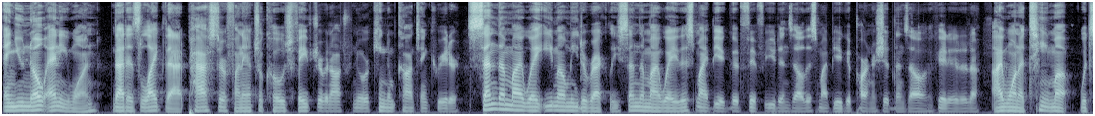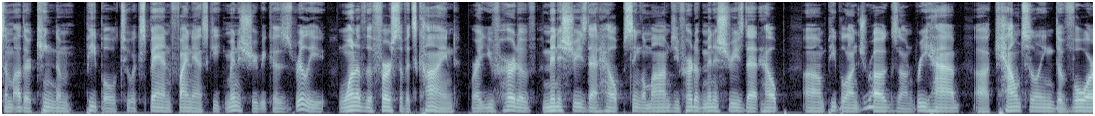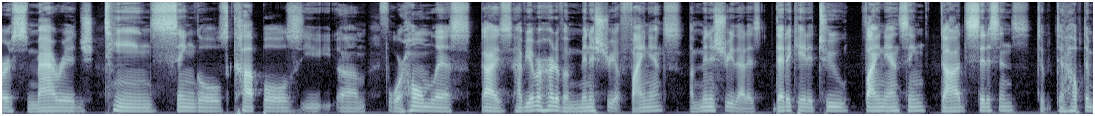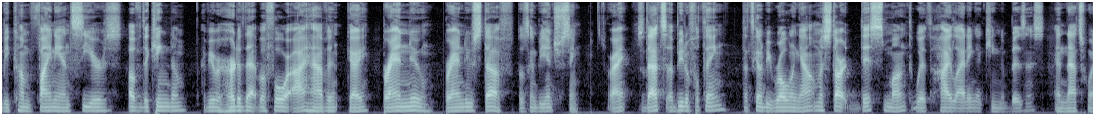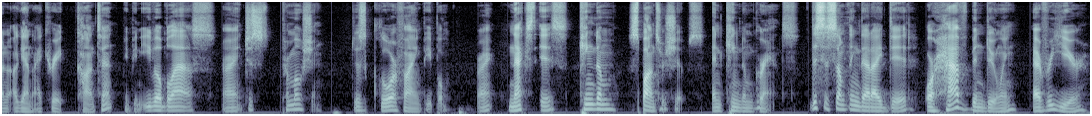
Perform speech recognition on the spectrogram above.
and you know anyone that is like that pastor, financial coach, faith driven entrepreneur, kingdom content creator send them my way. Email me directly. Send them my way. This might be a good fit for you, Denzel. This might be a good partnership, Denzel. Okay, da, da, da. I want to team up with some other kingdom people to expand Finance Geek Ministry because really one of the first of its kind, right? You've heard of ministries that help single moms, you've heard of ministries that help um, people on drugs, on rehab, uh, counseling, divorce, marriage, teens, singles, couples, you, um, for homeless. Guys, have you ever heard of a ministry of finance? A ministry that is dedicated to financing God's citizens to, to help them become financiers of the kingdom? Have you ever heard of that before? I haven't. Okay. Brand new brand new stuff. So it's going to be interesting, right? So that's a beautiful thing that's going to be rolling out. I'm going to start this month with highlighting a kingdom business. And that's when, again, I create content, maybe an email blast, right? Just promotion, just glorifying people, right? Next is kingdom sponsorships and kingdom grants. This is something that I did or have been doing every year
